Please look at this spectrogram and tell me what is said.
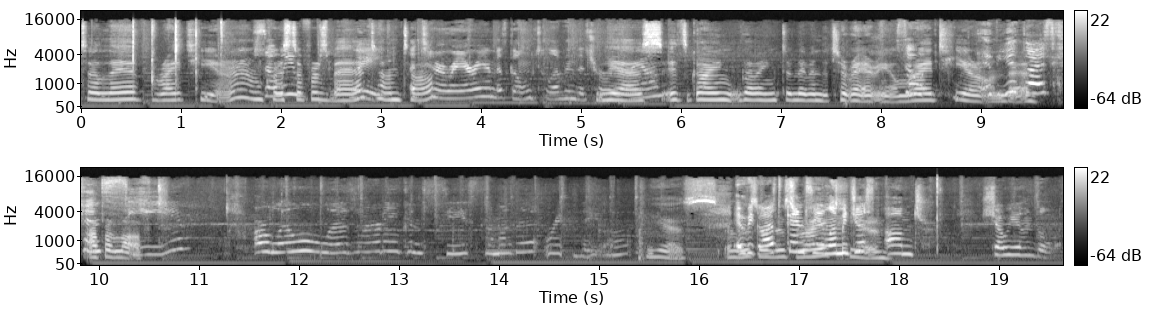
to live right here on So we- Christopher's bed Wait, on A top. terrarium is going to live in the terrarium. Yes, it's going going to live in the terrarium So, right here on the guys can upper loft. our little lizard, you can see some of it right there. Yes. a If you guys is can see, let me here. just um tr- show you in the light.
